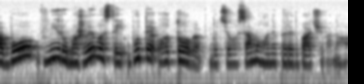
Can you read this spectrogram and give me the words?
або в міру можливостей бути готовим до цього самого непередбачуваного.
